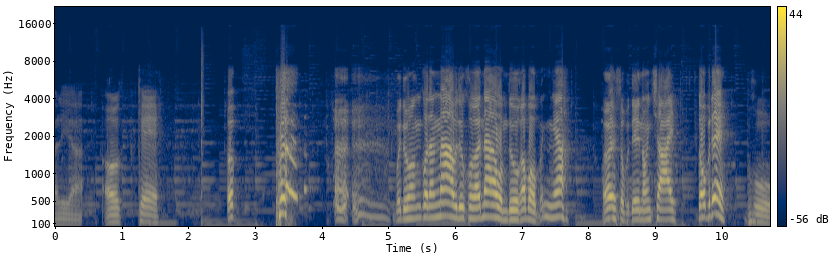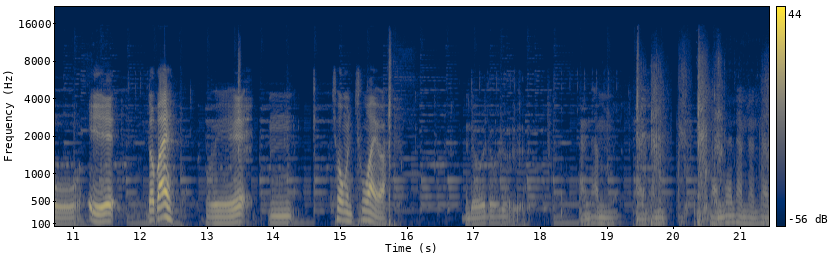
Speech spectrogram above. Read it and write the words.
มาเรียโอเคอึ๊บมาดูข้างคนข้างหน้ามาดูคนข้างหน้าผมดูครับผมเป็นไงเฮ้ยสวัสดีน้องชายโดดไปดิโอ้โหอีโดดไปเว้ยอืมโชคมันช่วยวะมาดูดูดูดูแทนทำแทนทำแทนแทนทำแทนทำ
